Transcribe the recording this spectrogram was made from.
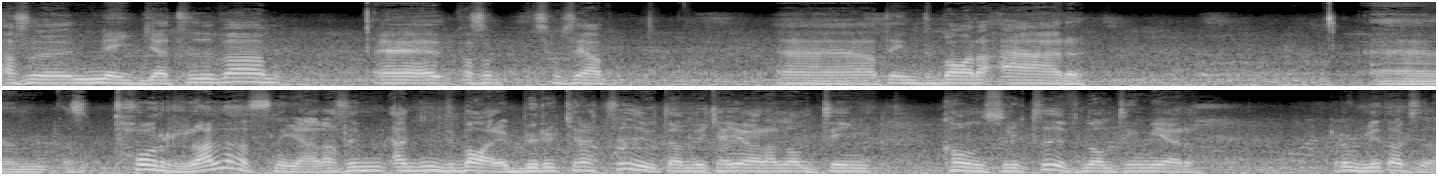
alltså, negativa, eh, alltså, ska man säga, eh, att det inte bara är eh, alltså, torra lösningar. Alltså, att det inte bara är byråkrati utan vi kan göra någonting konstruktivt, någonting mer roligt också.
